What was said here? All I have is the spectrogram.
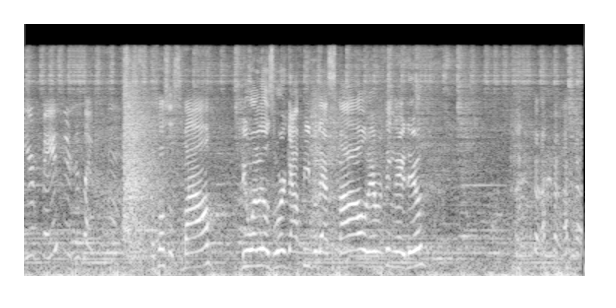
your face. You're just like. I'm supposed to smile. Be one of those workout people that smile with everything they do.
